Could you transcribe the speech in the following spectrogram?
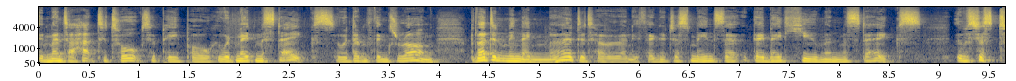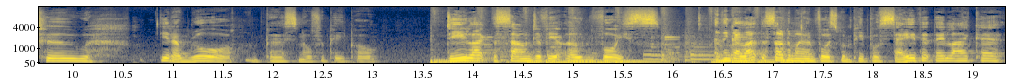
it meant I had to talk to people who had made mistakes, who had done things wrong. But that didn't mean they murdered her or anything. It just means that they made human mistakes. It was just too, you know, raw and personal for people. Do you like the sound of your own voice? I think I like the sound of my own voice when people say that they like it.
